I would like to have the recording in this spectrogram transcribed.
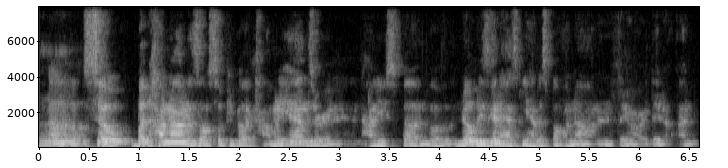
Hmm. So, but Hanan is also people like how many N's are in it and how do you spell it? And blah, blah, blah. Nobody's gonna ask me how to spell Hanan, and if they are, they don't, I'm,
